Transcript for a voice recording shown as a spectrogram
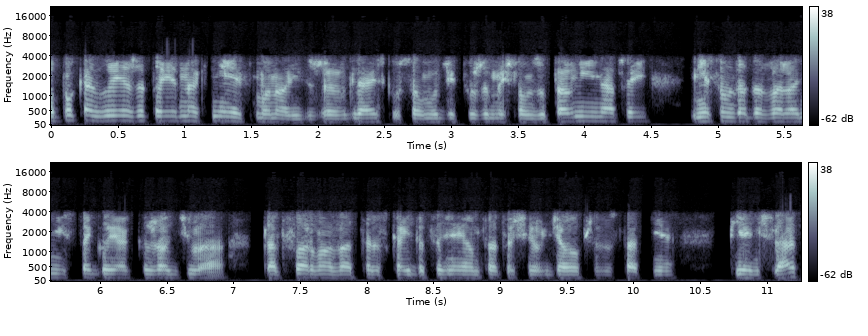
bo pokazuje, że to jednak nie jest monolit, że w Gdańsku są ludzie, którzy myślą zupełnie inaczej, nie są zadowoleni z tego, jak rządziła Platforma Obywatelska i doceniają to, co się działo przez ostatnie pięć lat,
